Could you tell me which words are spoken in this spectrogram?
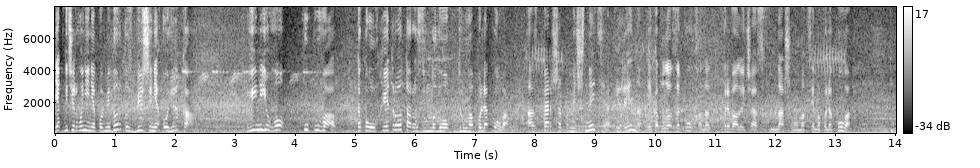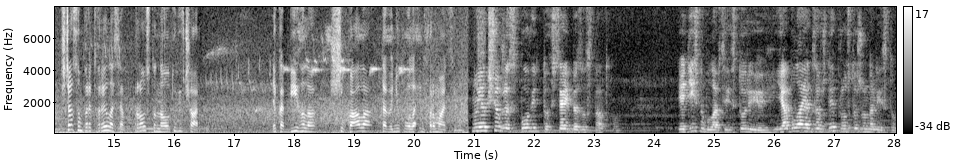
Як не червоніння помідор, то збільшення огірка. Він його купував. Такого хитрого та розумного друга Полякова. А перша помічниця Ірина, яка була закохана тривалий час в нашого Максима Полякова, з часом перетворилася просто на оту вівчарку, яка бігала, шукала та винюхувала інформацію. Ну, якщо вже сповідь, то вся й без остатку. Я дійсно була в цій історії. Я була, як завжди, просто журналістом.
